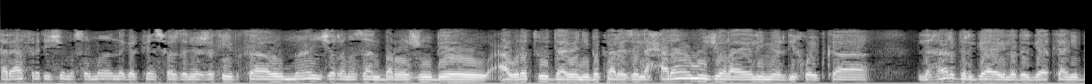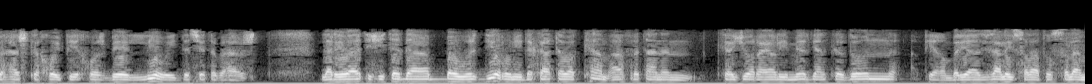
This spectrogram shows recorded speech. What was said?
هەر ئافرەتێکی مسلمان نەگەر پێنج فەرزە نوێژەکەی بکە و مانجی ڕەمەزان بەڕۆژوو بێ و عورەت و داوێنی بپارێزە لە حرام و جۆرایەلی مردی خۆی بکە. لە هەر دەرگایە لە دەرگاکانی بەهش کە خۆی پێی خۆش بێ لێوەی دەچێتە بەهشت. لە ڕێواتیشی تەدا بە وردی ڕوونی دەکاتەوە کام ئافرەتانن کە جۆرایەلی مردیان کردوون پێغمبەری عزیز علیه الصلاة والسلام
